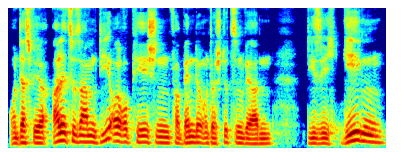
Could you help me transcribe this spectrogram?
und dass wir alle zusammen die europäischen Verbände unterstützen werden, die sich gegen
